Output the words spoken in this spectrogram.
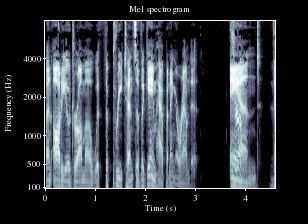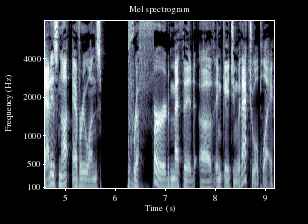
an audio drama with the pretense of a game happening around it. Sure. And that is not everyone's preferred method of engaging with actual play.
